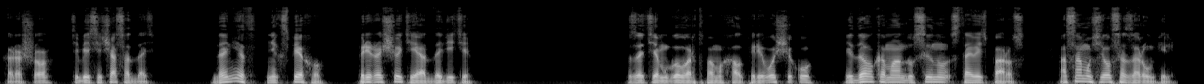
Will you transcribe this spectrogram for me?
«Хорошо. Тебе сейчас отдать?» «Да нет, не к спеху. При расчете и отдадите». Затем Говард помахал перевозчику и дал команду сыну ставить парус, а сам уселся за румпель.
